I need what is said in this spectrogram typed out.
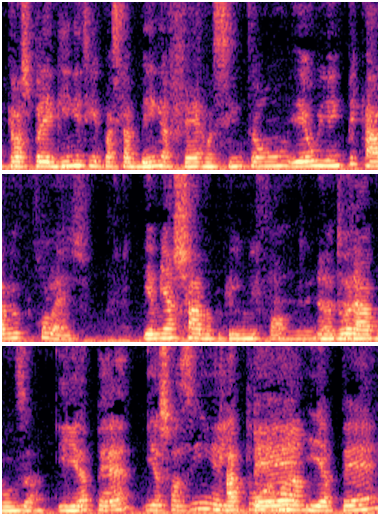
aquelas preguinhas tinha que passar bem a ferro, assim, então eu ia impecável pro colégio. E eu me achava com aquele uniforme, né? Eu Uhum. adorava usar Ia a pé, ia sozinha, ia a em pé turma? e a pé.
